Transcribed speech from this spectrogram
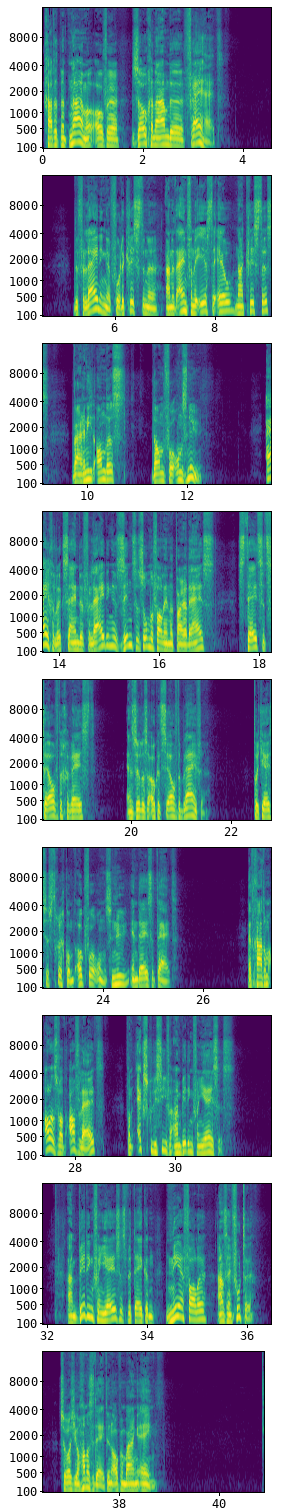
gaat het met name over zogenaamde vrijheid. De verleidingen voor de christenen aan het eind van de eerste eeuw na Christus waren niet anders dan voor ons nu. Eigenlijk zijn de verleidingen sinds de zondeval in het paradijs steeds hetzelfde geweest en zullen ze ook hetzelfde blijven. Tot Jezus terugkomt, ook voor ons, nu in deze tijd. Het gaat om alles wat afleidt van exclusieve aanbidding van Jezus. Aanbidding van Jezus betekent neervallen aan zijn voeten, zoals Johannes deed in Openbaring 1.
